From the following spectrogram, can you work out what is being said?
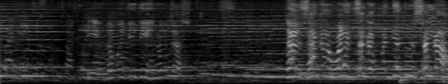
म्हणजे म्हणजे देहणूच असतो. चल सांगा ओळख सांगा पद्धतून सांगा.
